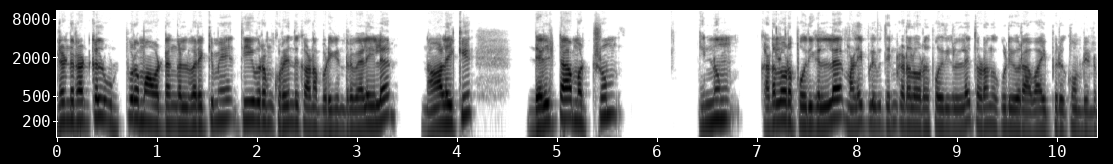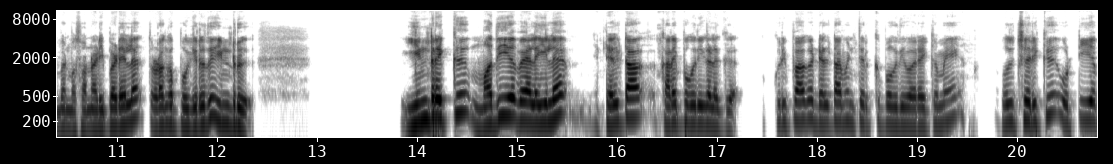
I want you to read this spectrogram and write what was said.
இரண்டு நாட்கள் உட்புற மாவட்டங்கள் வரைக்குமே தீவிரம் குறைந்து காணப்படுகின்ற வேளையில் நாளைக்கு டெல்டா மற்றும் இன்னும் கடலோர பகுதிகளில் மழைப்பொழிவு தென் கடலோர பகுதிகளில் தொடங்கக்கூடிய ஒரு வாய்ப்பு இருக்கும் அப்படின்ற மாதிரி நம்ம சொன்ன அடிப்படையில் தொடங்கப் போகிறது இன்று. இன்றைக்கு மதிய வேளையில் டெல்டா கரைப்பகுதிகளுக்கு குறிப்பாக டெல்டாவின் தெற்கு பகுதி வரைக்குமே புதுச்சேரிக்கு ஒட்டிய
